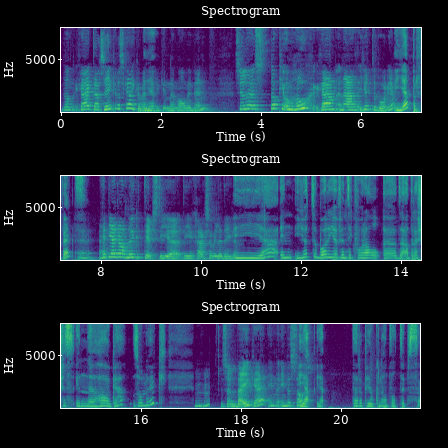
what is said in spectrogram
dan ga ik daar zeker eens kijken wanneer Ja. ik in uh, Malmö ben. Zullen we een stapje omhoog gaan naar Jutteborg? Ja, perfect. Eh, heb jij daar leuke tips die je, die je graag zou willen delen? Ja, in Göteborg vind ik vooral eh, de adresjes in eh, Haga zo leuk. Mhm. Dus een wijk hè, in, in de stad? Ja, ja, daar heb je ook een aantal tips. Hè?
